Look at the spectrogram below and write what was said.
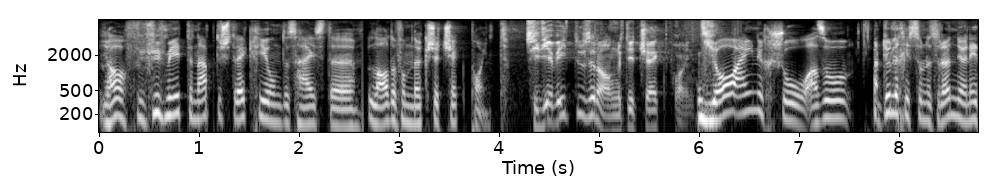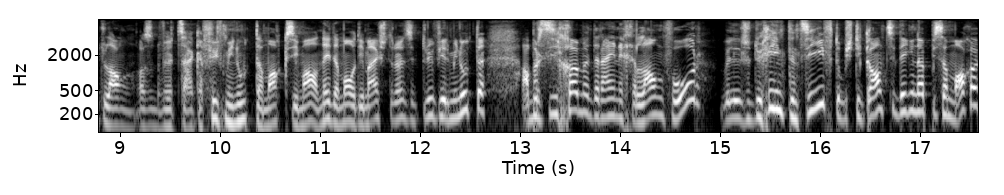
Ja, für 5 Meter neben der Strecke und das heisst äh, Laden vom nächsten Checkpoint. Sind die weit auseinander, die Checkpoints? Ja, eigentlich schon. Also, natürlich ist so ein Rennen ja nicht lang. Also, ich würde sagen, 5 Minuten maximal. Nicht einmal. Die meisten Rennen sind 3-4 Minuten. Aber sie kommen dann eigentlich lang vor, weil es ist natürlich intensiv. Du bist die ganze Zeit etwas am machen.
